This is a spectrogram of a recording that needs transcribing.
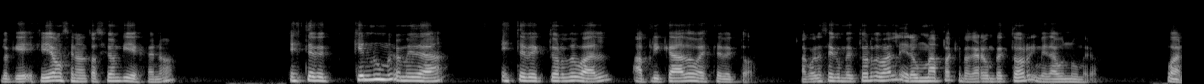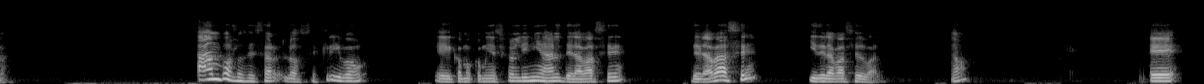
Lo que escribíamos en la notación vieja, ¿no? Este, ¿Qué número me da este vector dual aplicado a este vector. Acuérdense que un vector dual era un mapa que me agarra un vector y me da un número. Bueno, ambos los, los escribo eh, como combinación lineal de la base de la base y de la base dual. ¿no? Eh,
